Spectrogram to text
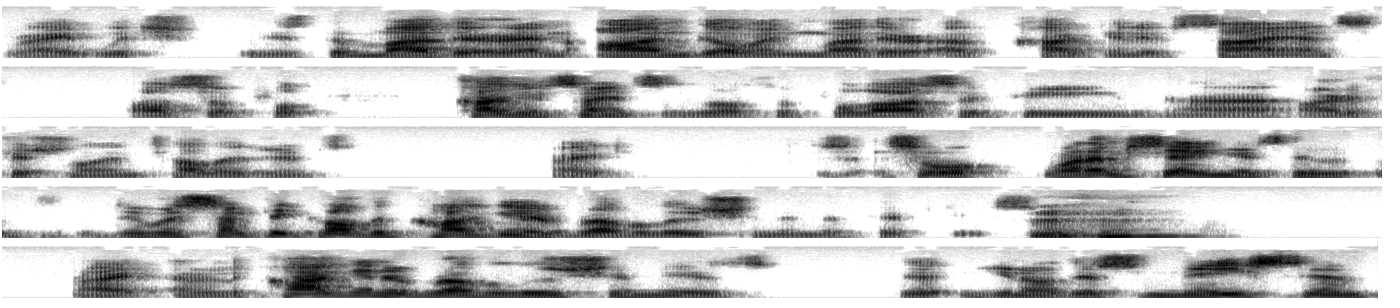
right which is the mother and ongoing mother of cognitive science also cognitive science is also philosophy uh, artificial intelligence right? So what i'm saying is there, there, was something called the cognitive revolution in the 50s mm-hmm. right? And the cognitive revolution is you know this nascent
